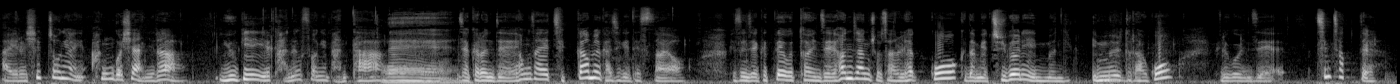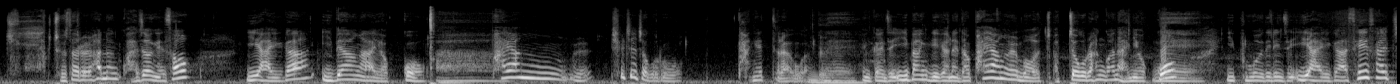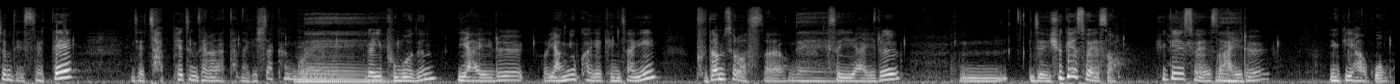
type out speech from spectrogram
아이를 실종한 것이 아니라 유기일 가능성이 많다. 네. 이제 그런 이제 형사의 직감을 가지게 됐어요. 그래서 이제 그때부터 이제 현장 조사를 했고, 그 다음에 주변의 인물, 인물들하고, 그리고 이제 친척들 쭉 조사를 하는 과정에서 이 아이가 입양아였고, 파양을 실질적으로 당했더라고요. 네. 그러니까 이제 입양 기간에다 파양을 뭐 법적으로 한 건 아니었고, 네. 이 부모들이 이제 이 아이가 세 살쯤 됐을 때 이제 자폐 증세가 나타나기 시작한 거예요. 네. 그러니까 이 부모는 이 아이를 양육하기 굉장히 부담스러웠어요. 네. 그래서 이 아이를 음 이제 휴게소에서 휴게소에서 네. 아이를 유기하고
